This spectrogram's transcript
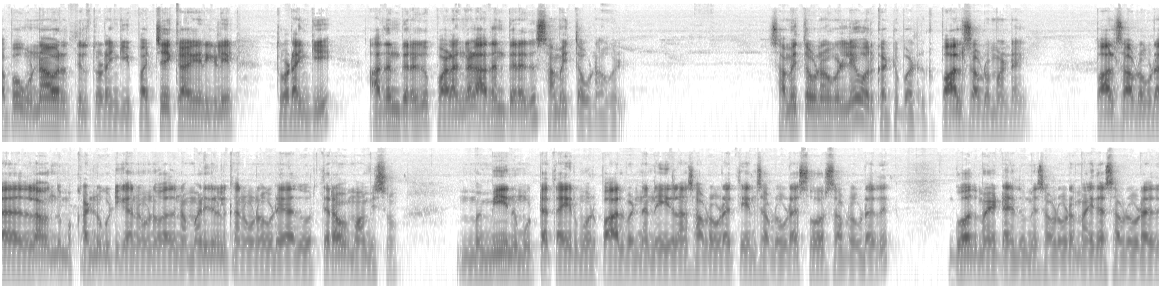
அப்போ உண்ணாவிரத்தில் தொடங்கி பச்சை காய்கறிகளில் தொடங்கி அதன் பிறகு பழங்கள் அதன் பிறகு சமைத்த உணவுகள். சமைத்த உணவுகள்லேயும் ஒரு கட்டுப்பாடு இருக்குது பால் சாப்பிட மாட்டேன். பால் சாப்பிடக்கூடாது. அதெல்லாம் வந்து கண்ணுக்குட்டிக்கான உணவு. அது நம்ம மனிதர்களுக்கான உணவு கிடையாது. அது ஒரு திரவ மாமிசம். மீன் முட்டை தயிர் மோர் பால் வெண்ணெய் நெய் இதெல்லாம் சாப்பிடக்கூடாது. தேன் சாப்பிடக்கூடாது. சோறு சாப்பிடக்கூடாது. கோதுமை ஐட்டம் எதுவுமே சாப்பிடக்கூடாது. மைதா சாப்பிடக்கூடாது.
